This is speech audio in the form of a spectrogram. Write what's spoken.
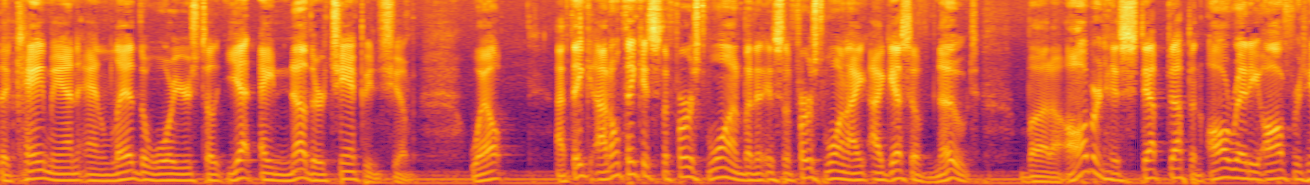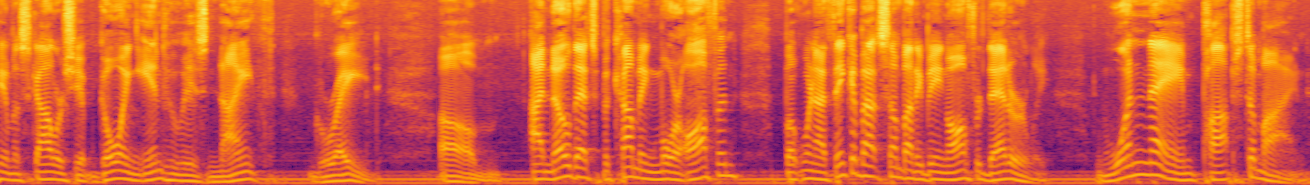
that came in and led the Warriors to yet another championship. Well, I think I don't think it's the first one, but it's the first one I, I guess of note But uh, Auburn has stepped up and already offered him a scholarship going into his ninth grade. Um, I know that's becoming more often, but when I think about somebody being offered that early, one name pops to mind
